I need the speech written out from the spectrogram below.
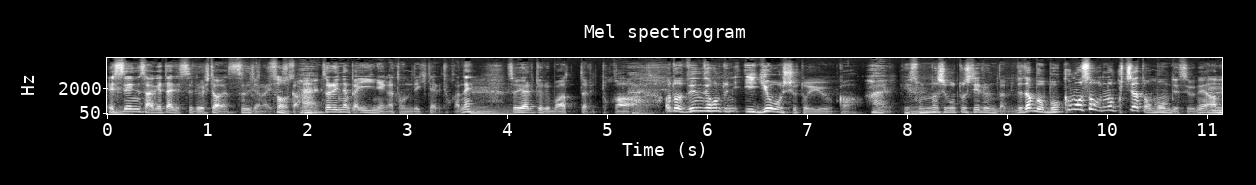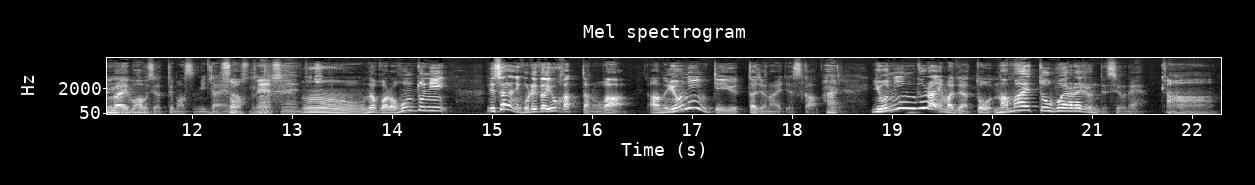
SNS 上げたりする人はするじゃないですか、そうですね。それになんか「いいね」が飛んできたりとかね、うん。そういうやり取りもあったりとか、はい。あとは全然本当に異業種というか、はいえそんな仕事してるんだみたいな。多分僕もその口だと思うんですよね。あうん。のライブハウスやってますみたいな。そうですね。そうん、だから本当にでさらにこれが良かったのがあの4人って言ったじゃないですか、はい。4人ぐらいまでだと名前って覚えられるんですよね。ああ、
